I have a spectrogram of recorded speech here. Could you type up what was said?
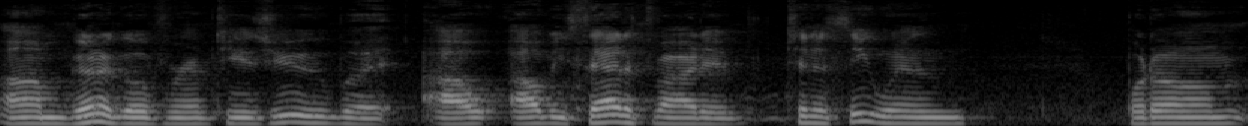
I'm gonna go for MTSU. But I'll I'll be satisfied if Tennessee wins. But um,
